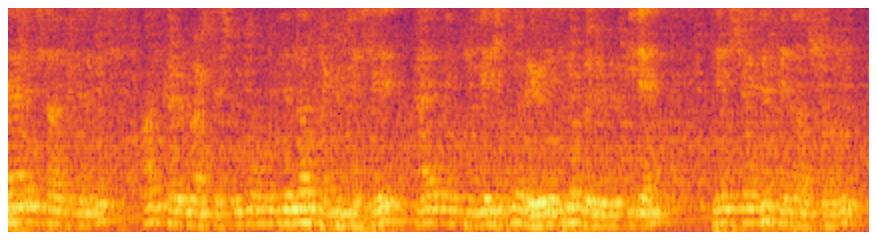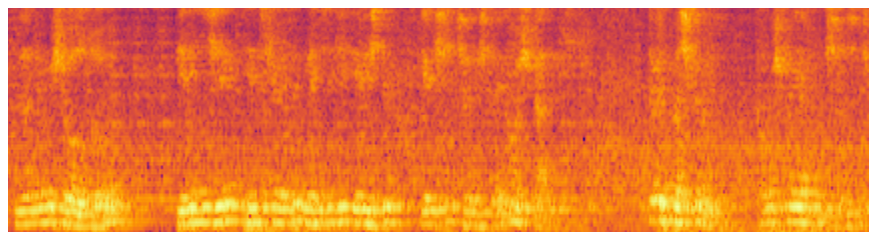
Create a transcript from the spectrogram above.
Değerli misafirlerimiz, Ankara Üniversitesi Uygulamalı Bilimler Fakültesi Gayrimenkul Geliştirme ve Yönetimi Bölümü ile Tesis Yönetim Federasyonu'nun düzenlemiş olduğu birinci Tesis Yönetim Mesleki Geliştim, Gelişim Çalıştayı'na hoş geldiniz. Evet başkanım, için iş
